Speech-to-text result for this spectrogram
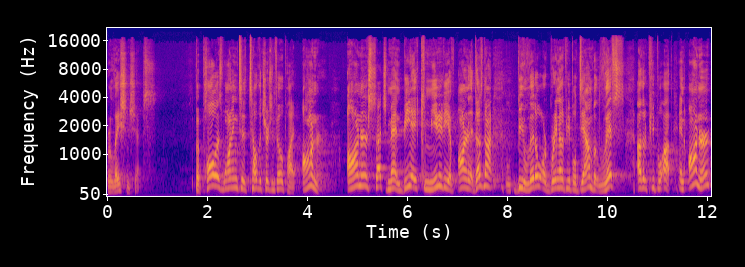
relationships. But Paul is wanting to tell the church in Philippi honor Honor such men. Be a community of honor that does not belittle or bring other people down, but lifts other people up. And honor,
